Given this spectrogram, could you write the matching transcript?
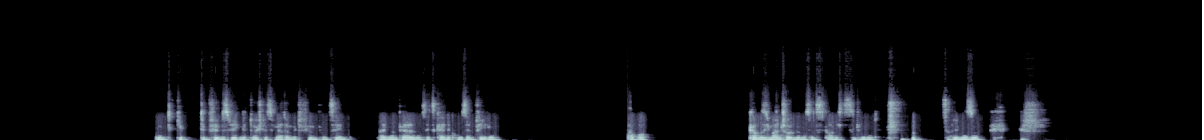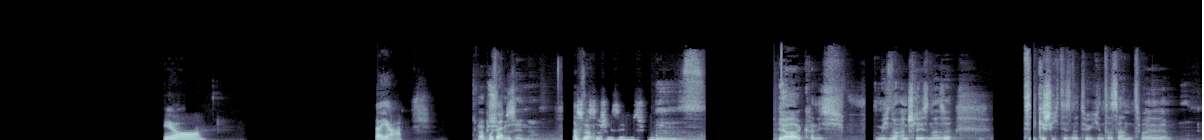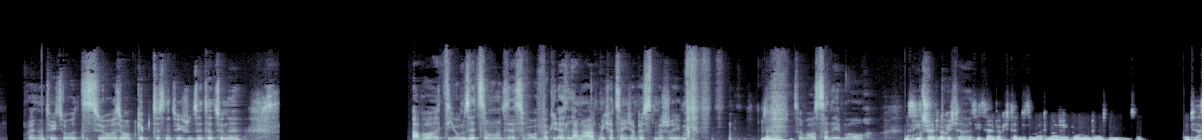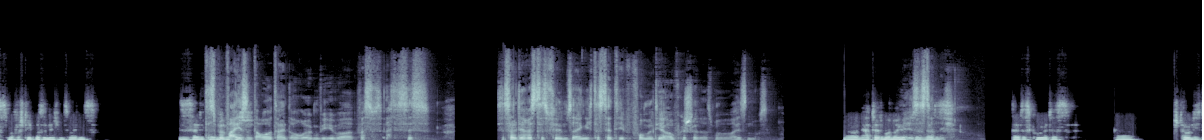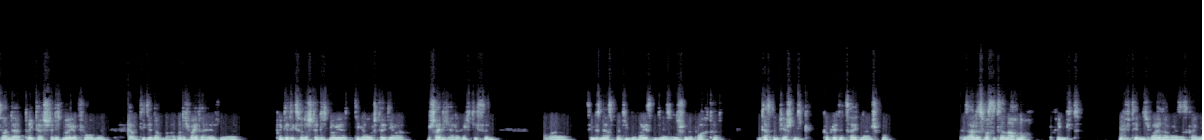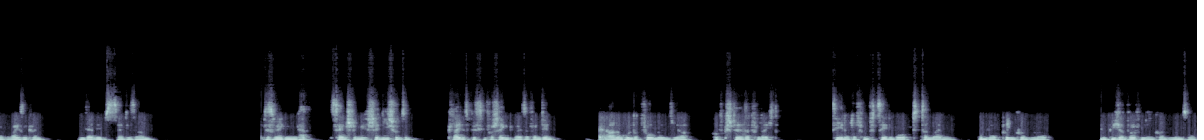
Und gibt dem Film deswegen eine Durchschnittswerte mit 5 und 10 Leinwandperlen, also jetzt keine große Empfehlung. Aber kann man sich mal anschauen, wenn man sonst gar nichts zu tun hat. ist halt immer so. Ja. Naja. Habe ich schon gesehen, ja. Achso, so. hast du auch schon gesehen. Das ist schon- Hm. Ja, kann ich mich nur anschließen. Also die Geschichte ist natürlich interessant, weil weil natürlich so dass es sowas überhaupt gibt, das ist natürlich schon sensationell. Aber die Umsetzung und es war wirklich also langatmig hat es eigentlich am besten beschrieben. Ja, so war es dann eben auch. man muss sieht halt wirklich dann, man sieht halt wirklich dann diese mathematischen Formeln durch und so. Und erstmal versteht man sie nicht und zweitens ist es halt Das Beweisen dauert halt auch irgendwie über was das ist das ist halt der Rest des Films eigentlich, dass der die Formel, die er aufgestellt hat, erstmal beweisen muss. Ja, und er hat halt immer neue Mehr ist es das dann ist nicht. halt das Coole, das äh, erstaunlich dran, der bringt halt ständig neue Formeln, ja, die dann aber aber nicht weiterhelfen, weil bringt ja nichts, wenn er ständig neue Dinge aufstellt, die ja wahrscheinlich alle richtig sind, aber sie müssen erstmal die beweisen, die er sowieso schon gebracht hat. Und das nimmt ja schon die komplette Zeit in Anspruch. Also alles, was er danach noch bringt, hilft denen nicht weiter, weil sie es gar nicht mehr beweisen können in der Lebenszeit, die sie haben. Deswegen hat sein Genie schon so ein kleines bisschen verschenkt, weil sie von den, keine Ahnung, 100 Formeln, die er aufgestellt hat, vielleicht 10 oder 15 überhaupt dann mal in Umlauf bringen konnten, auch in Büchern veröffentlichen konnten und so.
